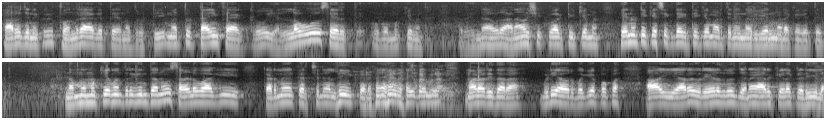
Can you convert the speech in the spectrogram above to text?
ಸಾರ್ವಜನಿಕರಿಗೆ ತೊಂದರೆ ಆಗುತ್ತೆ ಅನ್ನೋ ದೃಷ್ಟಿ ಮತ್ತು ಟೈಮ್ ಫ್ಯಾಕ್ಟ್ರು ಎಲ್ಲವೂ ಸೇರುತ್ತೆ ಒಬ್ಬ ಮುಖ್ಯಮಂತ್ರಿ. ಅದರಿಂದ ಅವರು ಅನಾವಶ್ಯಕವಾಗಿ ಟೀಕೆ ಮಾಡಿ, ಏನು ಟೀಕೆ ಸಿಕ್ಕಿದಾಗ ಟೀಕೆ ಮಾಡ್ತೀನಿ ಅನ್ನೋರಿಗೆ ಏನು ಮಾಡೋಕ್ಕಾಗುತ್ತೆ ಬಿಡಿ. ನಮ್ಮ ಮುಖ್ಯಮಂತ್ರಿಗಿಂತನೂ ಸರಳವಾಗಿ ಕಡಿಮೆ ಖರ್ಚಿನಲ್ಲಿ, ಕಡಿಮೆ ಇದರಲ್ಲಿ ಮಾಡೋರಿದ್ದಾರಾ ಬಿಡಿ ಅವ್ರ ಬಗ್ಗೆ ಪಾಪ, ಆ ಯಾರೋ ಇವ್ರು ಹೇಳಿದ್ರು, ಜನ ಯಾರು ಕೇಳೋಕ್ಕೆ ರೆಡಿ ಇಲ್ಲ.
